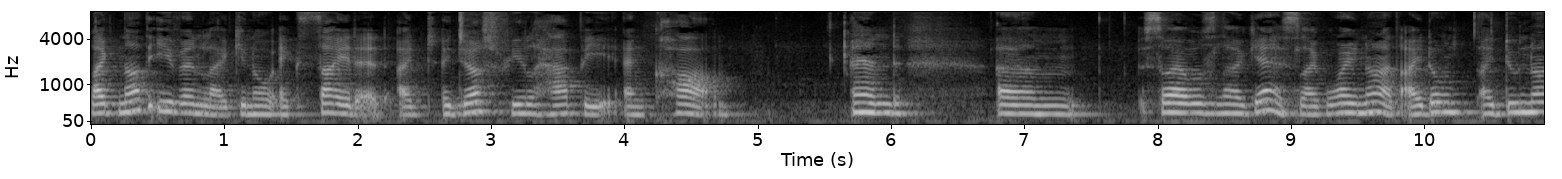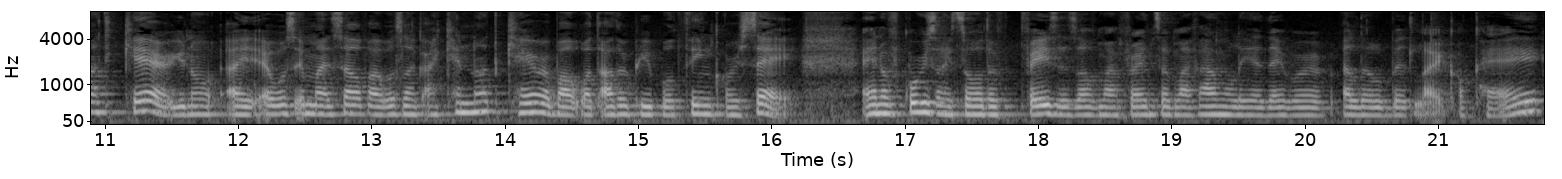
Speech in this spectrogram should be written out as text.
Like not even like, you know, excited. I I just feel happy and calm. And um so i was like yes like why not i don't i do not care you know i, I was in myself i was like i cannot care about what other people think or say and of course i saw the faces of my friends and my family and they were a little bit like okay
